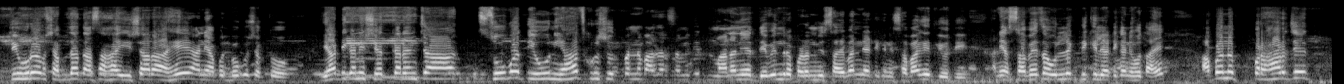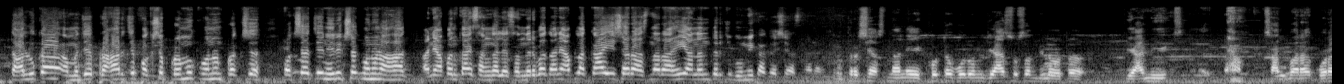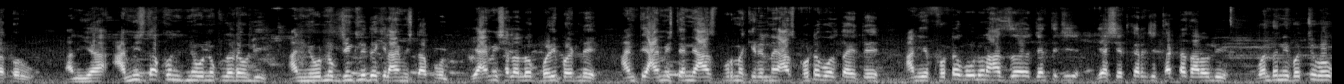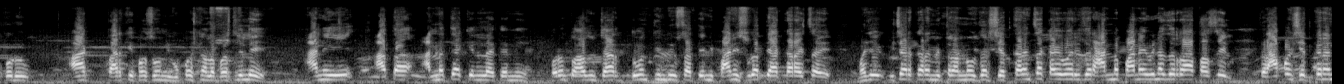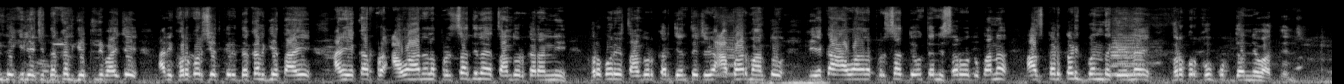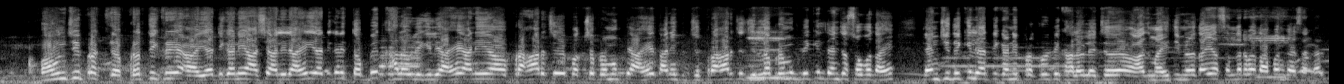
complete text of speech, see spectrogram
तीव्र शब्दात असा हा इशारा आहे आणि आपण बघू शकतो या ठिकाणी शेतकऱ्यांच्या सोबत येऊन ह्याच कृषी उत्पन्न बाजार समितीत माननीय देवेंद्र फडणवीस साहेबांनी या ठिकाणी सभा घेतली होती. आणि या सभेचा उल्लेख देखील या ठिकाणी होत आहे. आपण प्रहारचे तालुका म्हणजे प्रहारचे पक्ष प्रमुख म्हणून पक्ष पक्षाचे निरीक्षक म्हणून आहात. आणि आपण काय सांगाल या संदर्भात? आणि आपला काय इशारा असणार आहे? यानंतरची भूमिका कशी असणार आहे? तर शासनाने खोटं बोलून जे आश्वासन दिलं होतं की आम्ही सातबारा कोरा करू. आणि या आम्हीच दाखवून निवडणूक लढवली आणि निवडणूक जिंकली देखील आम्हीच दाखवून. या आमिषाला लोक बळी पडले आणि ते आमिष त्यांनी आज पूर्ण केलेलं नाही. आज खोटं बोलता येते. आणि हे खोटं बोलून आज जनतेची या शेतकऱ्यांची थट्टा चालवली. वंदनी बच्चू भाऊ कडू आठ तारखेपासून उपोषणाला बसलेले आणि आता अन्नत्याग केलेला आहे त्यांनी. परंतु अजून चार दोन तीन दिवसात त्यांनी पाणीसुद्धा त्याग करायचं आहे. म्हणजे विचार करा मित्रांनो जर शेतकऱ्यांचा काही वारी जर अन्न पाण्याविना जर राहत असेल तर आपण शेतकऱ्यांनी देखील याची दखल घेतली पाहिजे आणि खरोखर शेतकरी दखल घेत आहे आणि एका प्र- आवाहनाला प्रतिसाद दिला चांदोडकरांनी. खरोखर हे चांदोडकर जनतेचे आभार मानतो की एका आव्हानाला प्रतिसाद देऊन त्यांनी सर्व दुकानं आज कडकडीत बंद केलेलं आहे. खरोखर खूप खूप धन्यवाद त्यांचे. भाऊंची प्रतिक्रिया या ठिकाणी अशी आलेली आहे. या ठिकाणी तब्येत खालावली गेली आहे आणि प्रहारचे पक्षप्रमुख ते आहेत आणि जे प्रहारचे जिल्हा प्रमुख देखील त्यांच्यासोबत आहे. त्यांची देखील या ठिकाणी प्रकृती खालावल्याचं आज माहिती मिळत आहे. या संदर्भात आपण काय सांगाल?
